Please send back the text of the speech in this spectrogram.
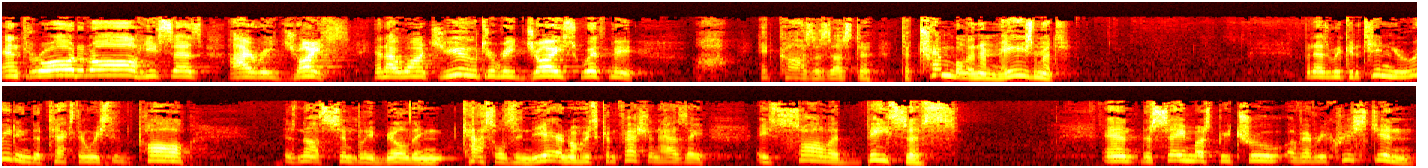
And throughout it all, he says, I rejoice, and I want you to rejoice with me. It causes us to, to tremble in amazement. But as we continue reading the text, and we see that Paul is not simply building castles in the air. No, his confession has a, a solid basis. And the same must be true of every Christian.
